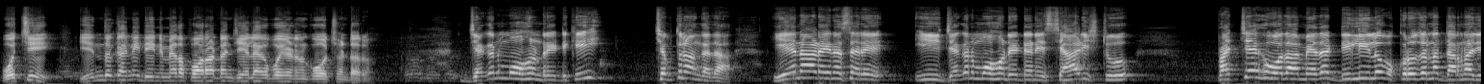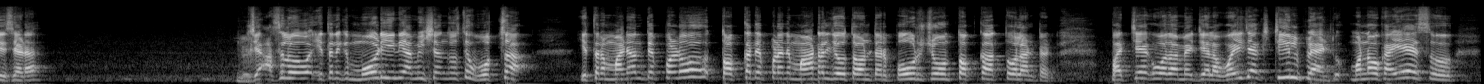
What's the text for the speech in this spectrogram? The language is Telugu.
వచ్చి ఎందుకని దీని మీద పోరాటం చేయలేకపోయాడు అనుకోవచ్చు అంటారు? జగన్మోహన్ రెడ్డికి చెప్తున్నాం కదా ఏనాడైనా సరే ఈ జగన్మోహన్ రెడ్డి అనే శాడిస్టు ప్రత్యేక హోదా మీద ఢిల్లీలో ఒక్కరోజన్నా ధర్నా చేశాడా? జ- అసలు ఇతనికి మోడీని అమిత్ షాని చూస్తే ఉచ్చ ఇతను మడం తిప్పడు తొక్క తిప్పడని మాటలు చెబుతూ ఉంటారు. పౌరుషం తొక్క అత్తోలు అంటాడు. ప్రత్యేక హోదా మీద వైజాగ్ స్టీల్ ప్లాంట్. మొన్న ఒక ఐఏఎస్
